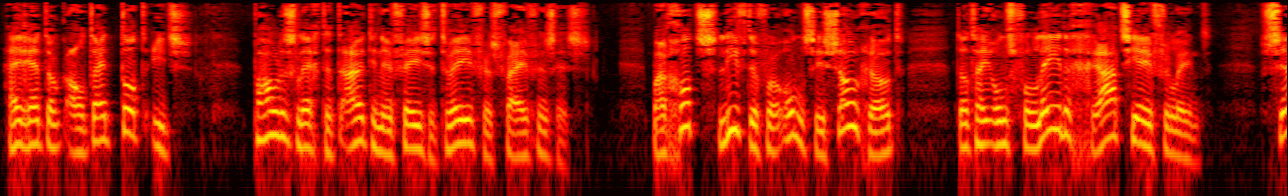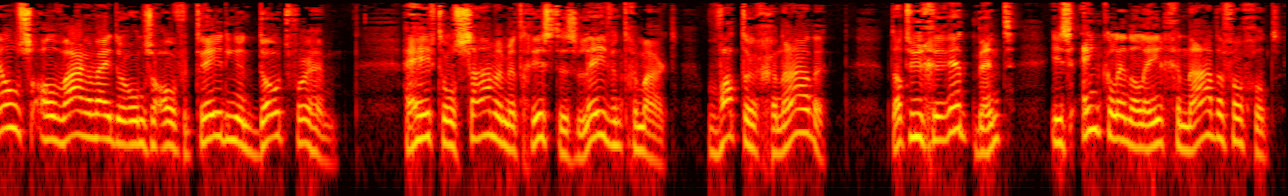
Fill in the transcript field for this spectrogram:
hij redt ook altijd tot iets. Paulus legt het uit in Efeze 2, vers 5 en 6. Maar Gods liefde voor ons is zo groot dat hij ons volledig gratie heeft verleend, zelfs al waren wij door onze overtredingen dood voor hem. Hij heeft ons samen met Christus levend gemaakt. Wat een genade! Dat u gered bent, is enkel en alleen genade van God.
